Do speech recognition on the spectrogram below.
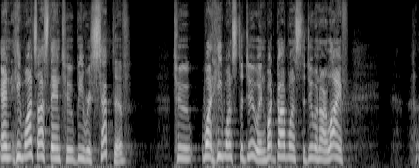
And He wants us then to be receptive to what He wants to do and what God wants to do in our life. Do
